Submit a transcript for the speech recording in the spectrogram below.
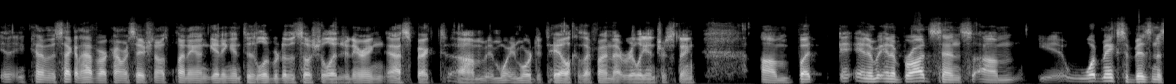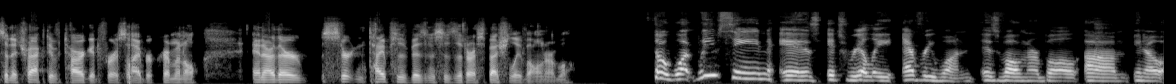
in, kind of the second half of our conversation, I was planning on getting into a little bit of the social engineering aspect um, in more in more detail because I find that really interesting. Um, but in a, in a broad sense, um, what makes a business an attractive target for a cyber criminal, and are there certain types of businesses that are especially vulnerable? So what we've seen is it's really everyone is vulnerable. Um, you know,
